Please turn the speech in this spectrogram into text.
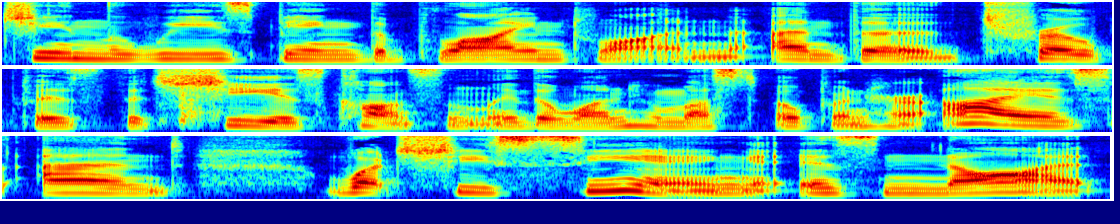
Jean Louise being the blind one. And the trope is that she is constantly the one who must open her eyes. And what she's seeing is not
